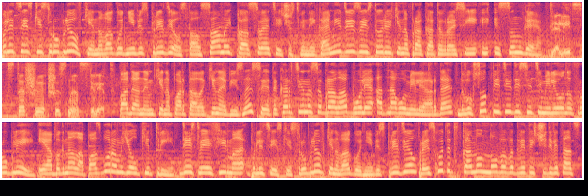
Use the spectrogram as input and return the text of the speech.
Полицейский с Рублевки «Новогодний беспредел» стал самой кассовой отечественной комедией за историю кинопроката в России и СНГ. Для лиц старше 16 лет. По данным кинопортала «Кинобизнес», эта картина собрала более 1 миллиарда 250 миллионов рублей и обогнала по сборам «Елки 3». Действие фильма «Полицейский с Рублевки. Новогодний беспредел» происходит в канун нового 2019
